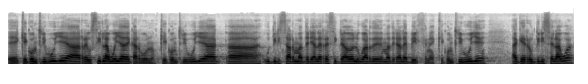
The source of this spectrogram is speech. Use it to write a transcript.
eh, que contribuye a reducir la huella de carbono, que contribuye a, a utilizar materiales reciclados en lugar de materiales vírgenes, que contribuye a que reutilice el agua,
